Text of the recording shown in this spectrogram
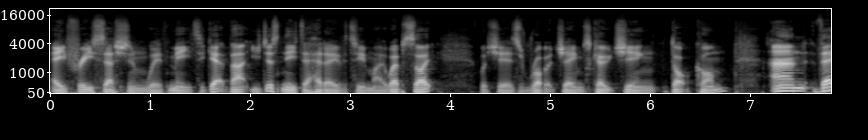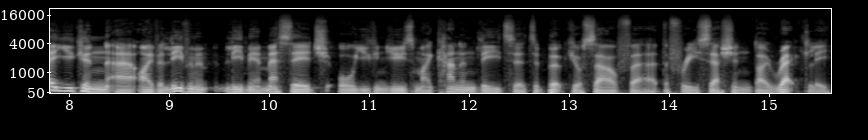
a free session with me. To get that, you just need to head over to my website, which is robertjamescoaching.com. And there you can uh, either leave, leave me a message or you can use my Calendly to, to book yourself uh, the free session directly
